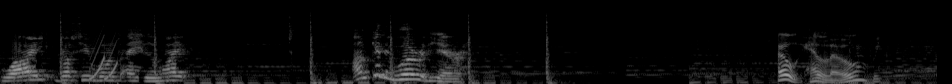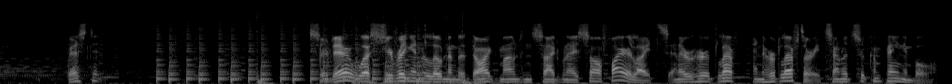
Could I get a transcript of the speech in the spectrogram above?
Why does he want a life? I'm getting worried here. Oh, hello. We rested. So there was shivering and alone on the dark mountainside when I saw firelights, and I heard left and heard laughter. It sounded so companionable.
